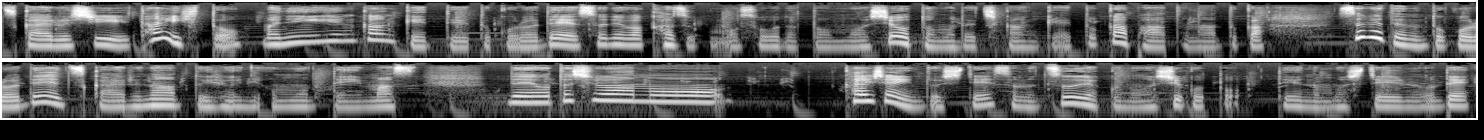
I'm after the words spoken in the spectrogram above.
使えるし、対人、まあ、人間関係っていうところで、それは家族もそうだと思うし、お友達関係とかパートナーとか、すべてのところで使えるなというふうに思っています。で、私はあの、会社員としてその通訳のお仕事っていうのもしているので、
